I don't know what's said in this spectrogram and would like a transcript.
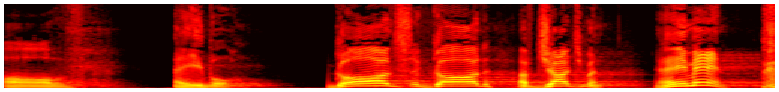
of Abel. God's a God of judgment, amen?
